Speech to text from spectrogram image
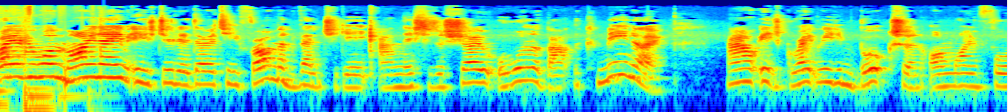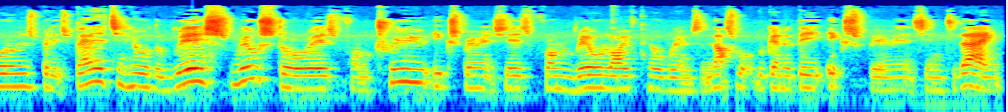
Hi everyone, my name is Julia Doherty from Adventure Geek, and this is a show all about the Camino. Now, it's great reading books and online forums, but it's better to hear the real, stories from true experiences from real life pilgrims, and that's what we're going to be experiencing today.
